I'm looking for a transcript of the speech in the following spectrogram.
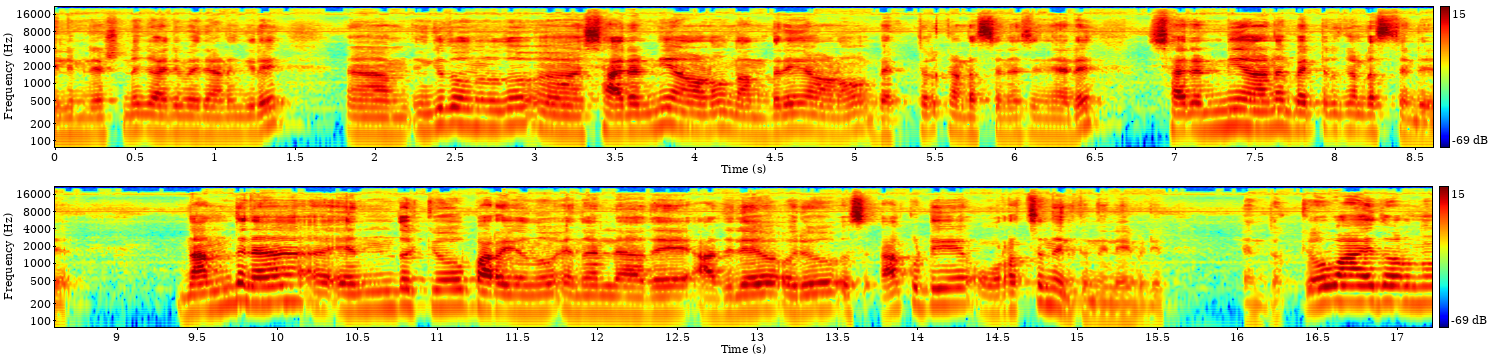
എലിമിനേഷന്റെ കാര്യം വരികയാണെങ്കിൽ എനിക്ക് തോന്നുന്നത് ശരണ്യാണോ നന്ദനയാണോ ബെറ്റർ കണ്ടസ്റ്റന്റ് വെച്ച് കഴിഞ്ഞാൽ ശരണ്യാണ് ബെറ്റർ കണ്ടസ്റ്റന്റ് നന്ദന എന്തൊക്കെയോ പറയുന്നു എന്നല്ലാതെ അതിൽ ഒരു ആ കുട്ടി ഉറച്ചു നിൽക്കുന്നില്ല എവിടെയും. എന്തൊക്കെയോ വായ തുറന്നു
